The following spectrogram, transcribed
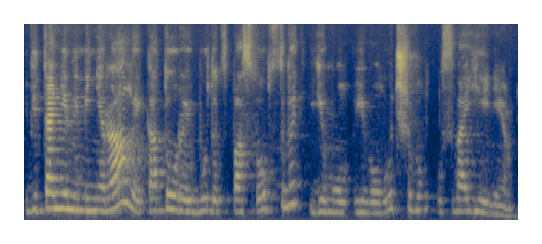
витамины, минералы, которые будут способствовать ему, его лучшему усвоению.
